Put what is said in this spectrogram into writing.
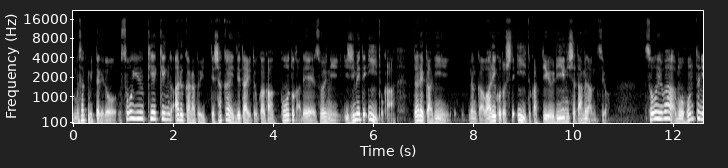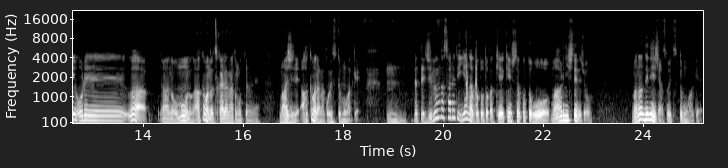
まあさっきも言ったけどそういう経験があるからといって社会に出たりとか学校とかでそういうふうにいじめていいとか誰かになんか悪いことしていいとかっていう理由にしちゃダメなんですよ。それはもう本当に俺はあの思うのが悪魔の使いだなと思ってるのね。マジで。悪魔だなこいつって思うわけ。うん、だって自分がされて嫌なこととか経験したことを周りにしてんでしょ？学んでねえじゃんそいつって思うわけ。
